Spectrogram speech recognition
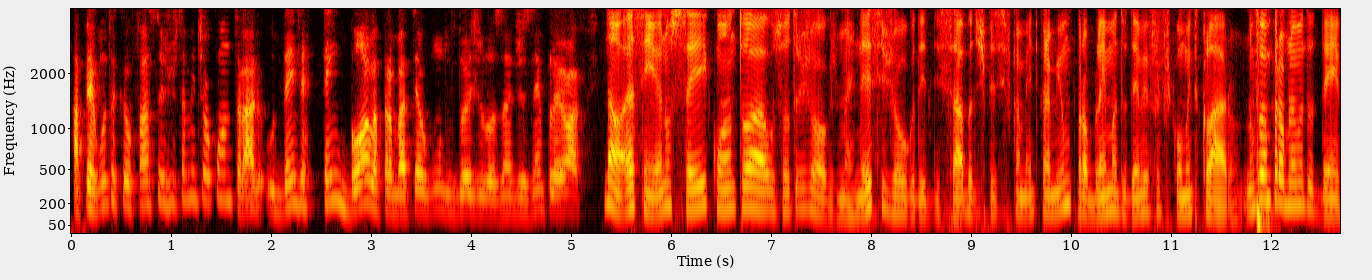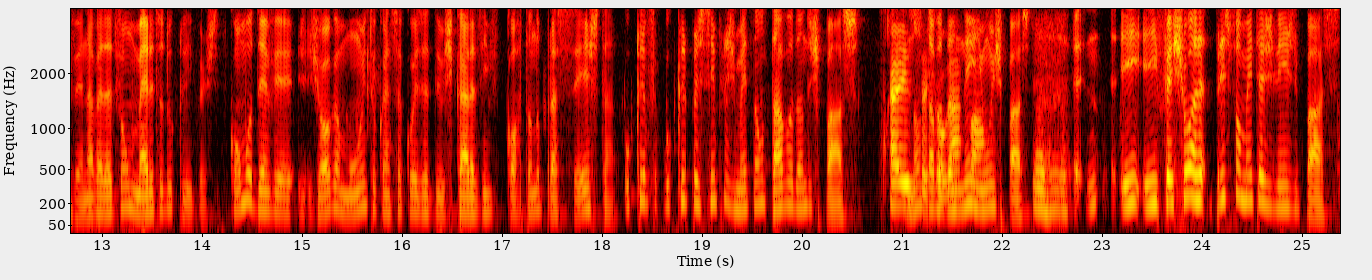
A pergunta que eu faço é justamente ao contrário. O Denver tem bola para bater algum dos dois de Los Angeles em playoff? Não, assim, eu não sei quanto aos outros jogos, mas nesse jogo de, de sábado especificamente, para mim um problema do Denver ficou muito claro. Não foi um problema do Denver, na verdade foi um mérito do Clippers. Como o Denver joga muito com essa coisa dos caras cortando para sexta, o Clippers, o Clippers simplesmente não estava dando espaço. É isso, não estava dando nenhum espaço. Uhum. É, e, e, fechou principalmente as linhas de passe,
